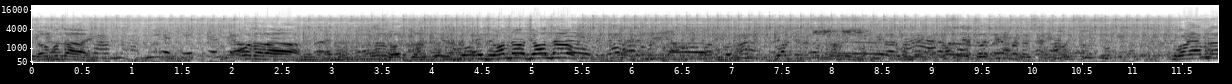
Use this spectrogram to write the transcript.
জল কোথায়? ও দাদা। জল জল জল। দাও জল দাও। সবাই আমরা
